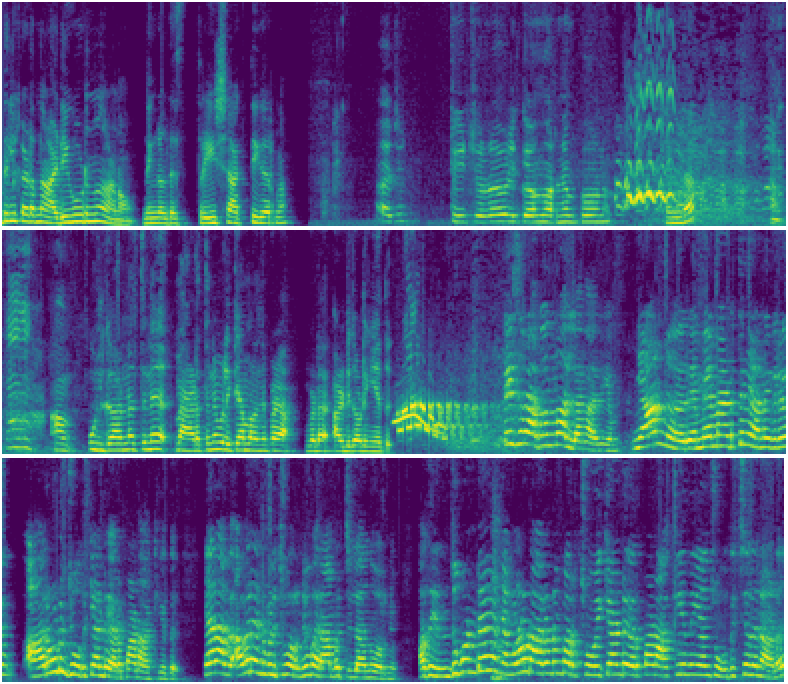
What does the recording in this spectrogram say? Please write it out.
റോഡിൽ കിടന്ന് അടികൂടുന്നതാണോ നിങ്ങളുടെ സ്ത്രീ ശാക്തീകരണം? ടീച്ചറെ വിളിക്കാൻ പറഞ്ഞപ്പോ എന്താ? ആ ഉദ്ഘാടനത്തിന് മാഡത്തിനെ വിളിക്കാൻ പറഞ്ഞപ്പോഴാ ഇവിടെ അടി തുടങ്ങിയത്. ടീച്ചർ അതൊന്നും അല്ല കാര്യം. ഞാൻ ഏഹ്, രമ്യ മാഡത്തിനെയാണ് ഇവർ ആരോടും ചോദിക്കാണ്ട് ഏർപ്പാടാക്കിയത്. ഞാൻ അവ- അവരെന്നെ വിളിച്ചു പറഞ്ഞു വരാൻ പറ്റില്ല എന്ന് പറഞ്ഞു. അത് എന്തുകൊണ്ട് ഞങ്ങളോട് ആരോടും പറ ചോദിക്കാണ്ട് ഏർപ്പാടാക്കിയെന്ന് ഞാൻ ചോദിച്ചതിനാണ്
